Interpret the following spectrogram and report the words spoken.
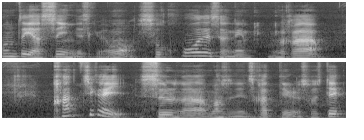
ほんと安いんですけども、そこですよね。だから、勘違いするなら、まずね、使ってみる。そして、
